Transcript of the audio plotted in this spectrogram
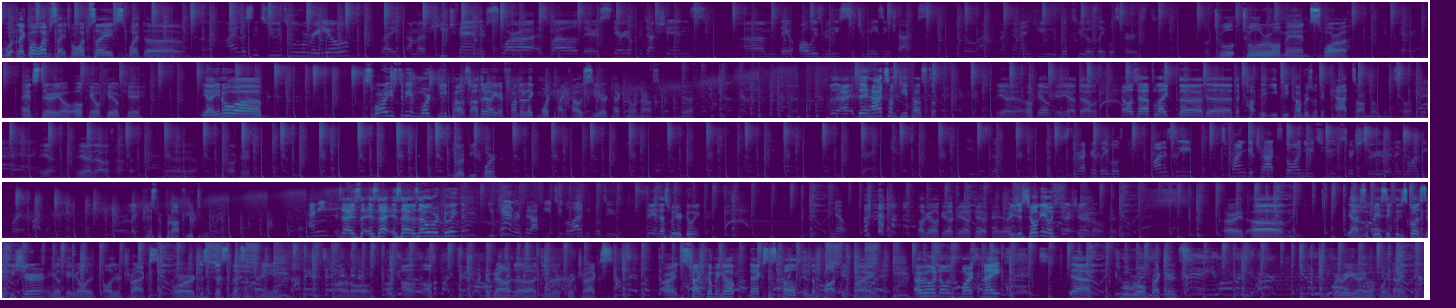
what like what websites? What websites? What? Uh, I listen to Toolroom Radio. Like I'm a huge fan. There's Suara as well. There's Stereo Productions. Um, they always release such amazing tracks. So I would recommend you look through those labels first. Okay, so Tool Toolroom and Suara And Stereo. and Stereo. Okay, okay, okay. Yeah, you know, uh, Suara used to be more deep house. Now they're like I found they're like more tech housey or techno now. So yeah. But I, they had some deep house stuff. Yeah, yeah. Okay, okay. Yeah, that was that was have like the the the, co- the EP covers with the cats on them and stuff. Yeah, yeah, yeah that was have it. Yeah, yeah. Okay. You go to Beatport? Yeah, well, that's, that's where you find tracks from. Where I hear the tracks would be just the, just the record labels. Honestly, to find good tracks, go on YouTube, search through, and then go on Beatport and buy them. Or like just rip it off YouTube, right? I mean, Is that is that is that is that, is that what we're doing now? you can rip it off YouTube. A lot of people do. Say that's what you're doing, right? No. Okay, okay, okay, okay, okay. Are you just joking? Or should I share? No, okay. All right. Um, yeah. So basically, just go to Zippyshare and you'll get your, all, your, all your tracks, or just just message me and I don't know. I'll, I'll, I'll underground uh, dealer for tracks. All right. This track coming up next is called "In the Pocket" by everyone knows Mark Knight. Yeah, Toolroom Records. Deep Radio 91.9.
